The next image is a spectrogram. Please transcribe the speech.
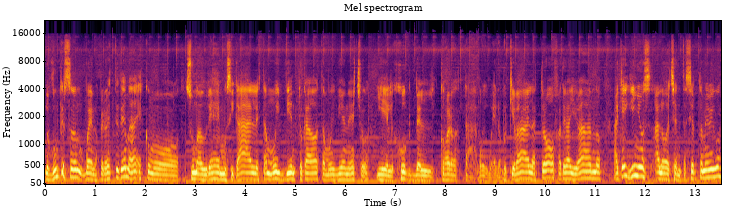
Los bunkers son buenos, pero este tema es como su madurez musical, está muy bien tocado, está muy bien hecho. Y el hook del coro está muy bueno, porque va en la estrofa, te va llevando. Aquí hay guiños a los 80, ¿cierto, mi amigo?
